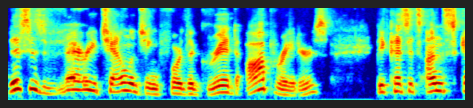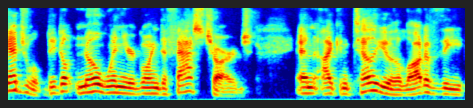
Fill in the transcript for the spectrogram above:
this is very challenging for the grid operators because it's unscheduled. They don't know when you're going to fast charge. And I can tell you a lot of the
